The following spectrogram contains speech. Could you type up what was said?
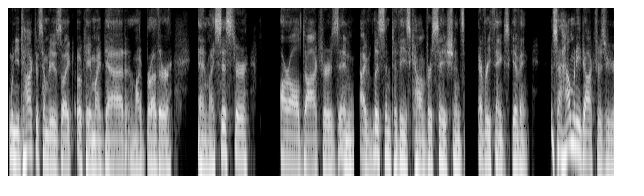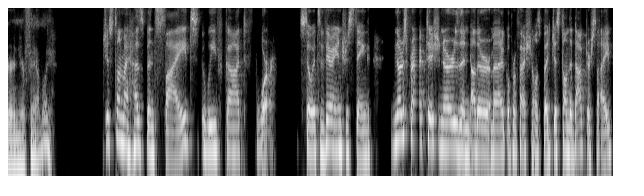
when you talk to somebody who's like, okay, my dad and my brother and my sister are all doctors, and I've listened to these conversations every Thanksgiving. So, how many doctors are in your family? Just on my husband's side, we've got four. So, it's very interesting. Nurse practitioners and other medical professionals, but just on the doctor side.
